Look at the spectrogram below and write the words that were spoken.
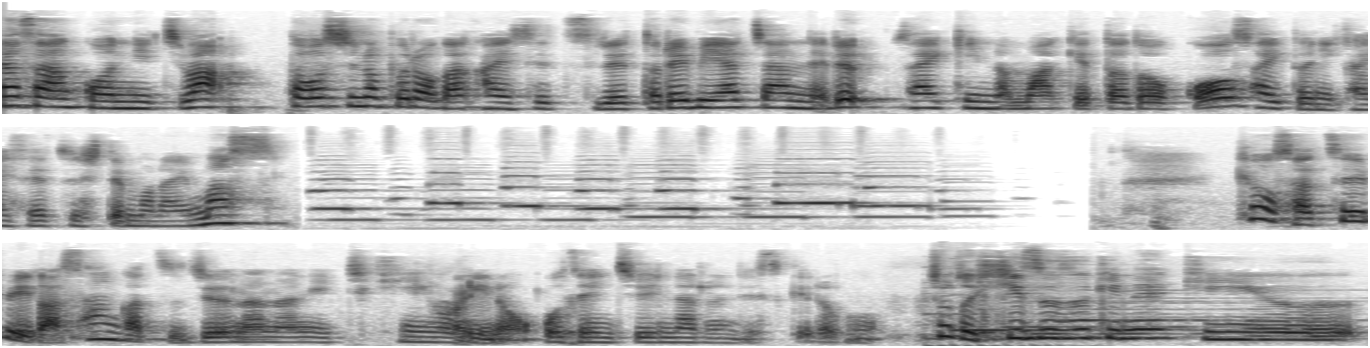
皆さん、こんにちは。投資のプロが解説するトレビアチャンネル、最近のマーケット動向をサイトに解説してもらいます。今日撮影日が3月17日金曜日の午前中になるんですけども、ちょっと引き続きね、金融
